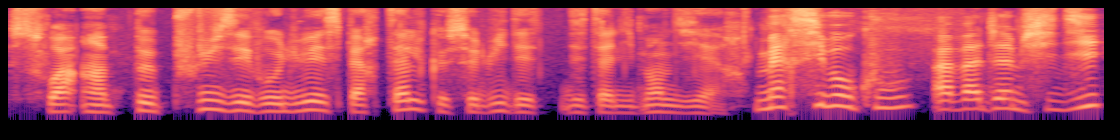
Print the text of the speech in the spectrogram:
soit un peu plus évolué, espère-t-elle, que celui des, talibans d'hier. Merci beaucoup, Ava Jamshidi.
